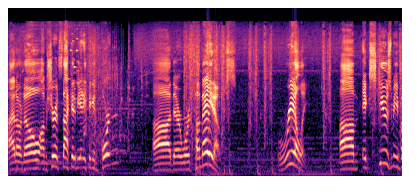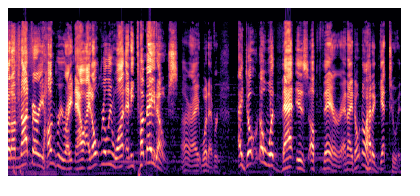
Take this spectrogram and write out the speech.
I don't know. I'm sure it's not going to be anything important. Uh, there were tomatoes. Really? Um, excuse me, but I'm not very hungry right now. I don't really want any tomatoes. All right, whatever. I don't know what that is up there, and I don't know how to get to it.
